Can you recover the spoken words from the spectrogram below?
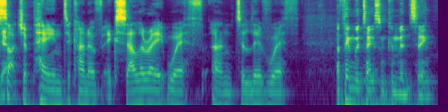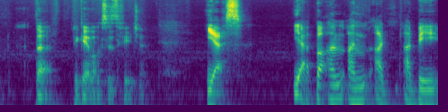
Yeah. Such a pain to kind of accelerate with and to live with. I think we'd take some convincing that the gearbox is the future. Yes. Yeah, but I'm I'm I'd, I'd be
